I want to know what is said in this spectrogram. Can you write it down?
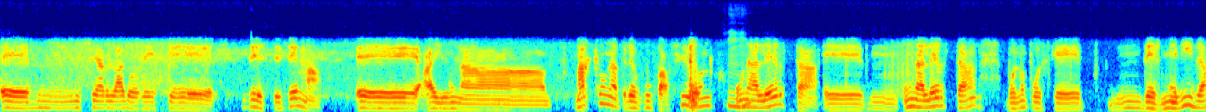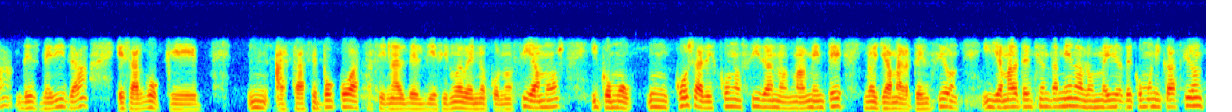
eh, se ha hablado de este, de este tema. hay una más que una preocupación, mm. una alerta, una alerta, bueno, pues que desmedida, desmedida es algo que hasta hace poco, hasta final del 19 no conocíamos y como mm, cosa desconocida normalmente nos llama la atención y llama la atención también a los medios de comunicación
